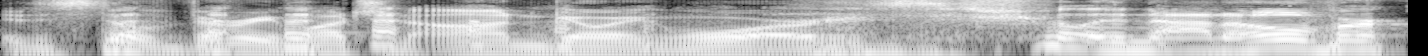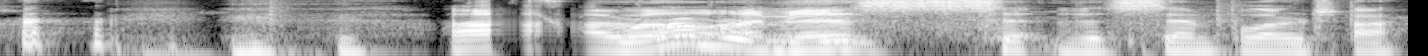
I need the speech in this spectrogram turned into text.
it is still very much an ongoing war. It's really not over. uh, remember I mean- this? The simpler times.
